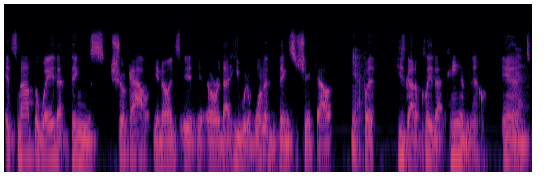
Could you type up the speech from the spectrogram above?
it's not the way that things shook out, you know, it's, it, or that he would have wanted things to shake out yeah. But he's got to play that hand now. And yeah.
